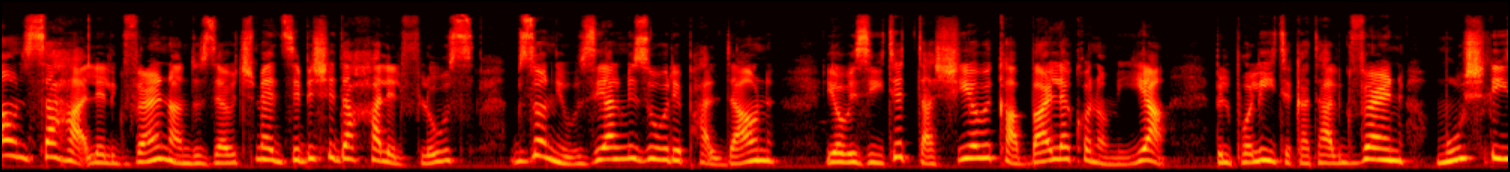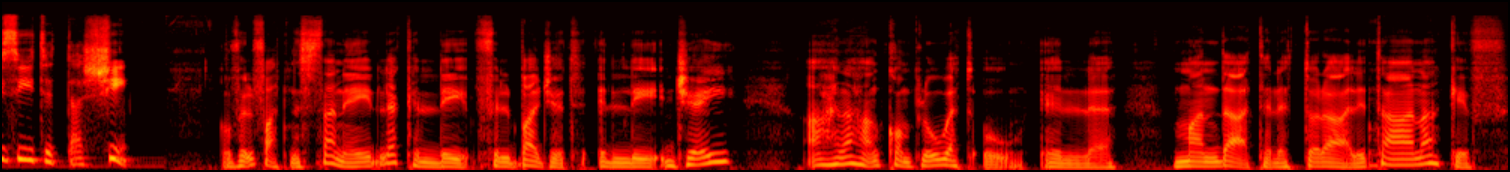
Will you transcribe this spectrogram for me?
Hawn saħaq li l-Gvern għandu żewġ mezzi biex idaħħal il-flus bżonjużi għal miżuri bħal dawn, jew iżid it-taxxi jew ikabbar l-ekonomija, bil-politika tal-Gvern mhux li jżid it-taxxi. U fil-fatt nista' ngħidlek li fil-budget li ġej aħna ħa nkomplu nwettqu l-mandat elettorali tagħna kif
